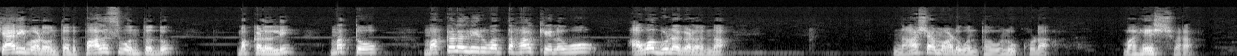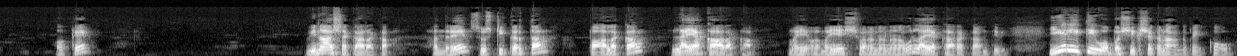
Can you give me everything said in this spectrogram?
ಕ್ಯಾರಿ ಮಾಡುವಂಥದ್ದು, ಪಾಲಿಸುವಂಥದ್ದು ಮಕ್ಕಳಲ್ಲಿ. ಮತ್ತು ಮಕ್ಕಳಲ್ಲಿರುವಂತಹ ಕೆಲವು ಅವಗುಣಗಳನ್ನು ನಾಶ ಮಾಡುವಂತಹವನು ಕೂಡ. ಮಹೇಶ್ವರ. ಓಕೆ? ವಿನಾಶಕಾರಕ ಅಂದ್ರೆ ಸೃಷ್ಟಿಕರ್ತ, ಪಾಲಕ, ಲಯಕಾರಕ. ಮಯ ಮಹೇಶ್ವರನನ್ನ ನಾವು ಲಯಕಾರಕ ಅಂತೀವಿ. ಈ ರೀತಿ ಒಬ್ಬ ಶಿಕ್ಷಕನಾಗಬೇಕು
